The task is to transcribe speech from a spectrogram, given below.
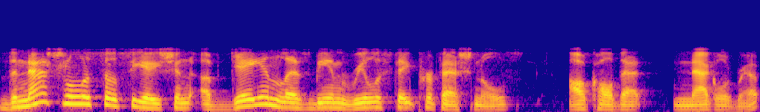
The National Association of Gay and Lesbian Real Estate Professionals, I'll call that NAGLREP,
